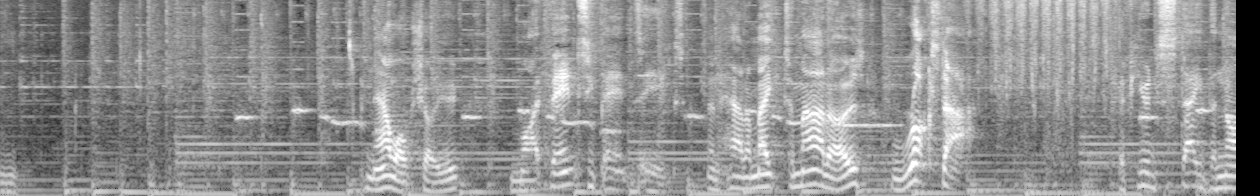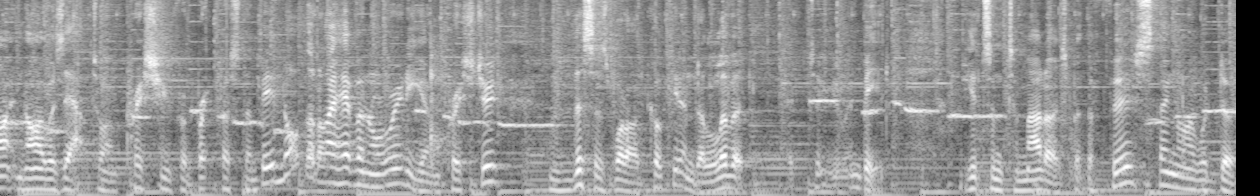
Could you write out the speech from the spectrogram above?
Mm. Now I'll show you my fancy pants eggs, and how to make tomatoes rockstar. If you'd stayed the night and I was out to impress you for breakfast in bed, not that I haven't already impressed you, this is what I'd cook you and deliver it to you in bed. get some tomatoes. But the first thing I would do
